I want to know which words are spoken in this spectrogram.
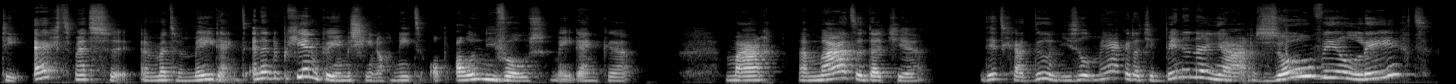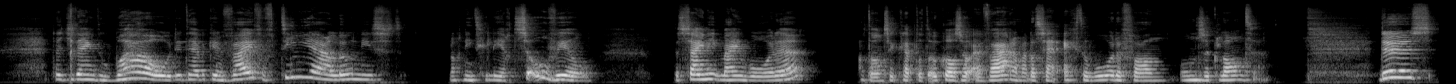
die echt met, ze, eh, met hen meedenkt. En in het begin kun je misschien nog niet op alle niveaus meedenken. Maar naarmate dat je dit gaat doen, je zult merken dat je binnen een jaar zoveel leert. Dat je denkt, wauw, dit heb ik in vijf of tien jaar loondienst nog niet geleerd. Zoveel. Dat zijn niet mijn woorden. Althans, ik heb dat ook wel zo ervaren, maar dat zijn echte woorden van onze klanten. Dus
